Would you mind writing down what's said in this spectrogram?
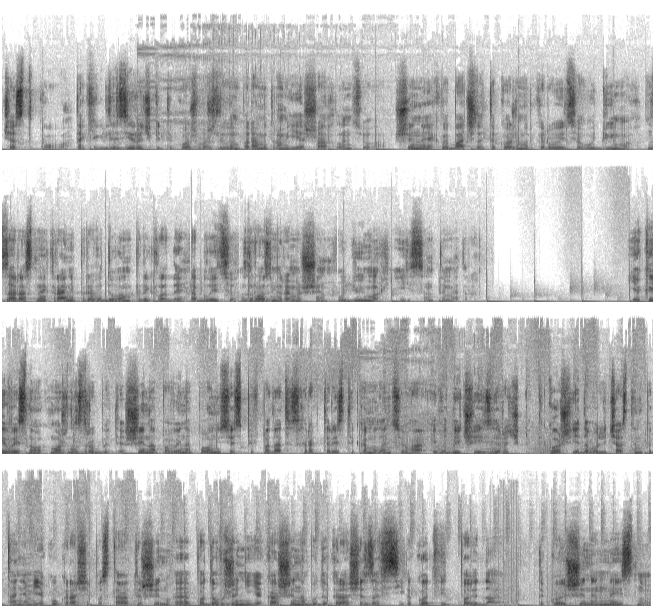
частково. Так як для зірочки також важливим параметром є шаг ланцюга. Шина, як ви бачили, також маркирується у дюймах. Зараз на екрані приведу вам приклади таблицю з розмірами шин у дюймах і сантиметрах. Який висновок можна зробити? Шина повинна повністю співпадати з характеристиками ланцюга і ведучої зірочки. Також є доволі частим питанням, яку краще поставити шину е, по довжині, яка шина буде краще за всі. Так от відповідаю. Такої шини не існує.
